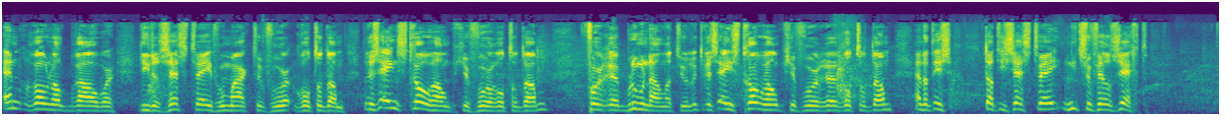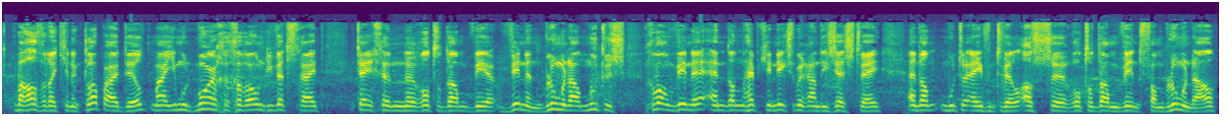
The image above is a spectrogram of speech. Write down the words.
en Ronald Brouwer... die er 6-2 voor maakten voor Rotterdam. Er is één strohalmpje voor Rotterdam. Voor uh, Bloemendaal natuurlijk. Er is één strohalmpje voor uh, Rotterdam. En dat is dat die 6-2 niet zoveel zegt. Behalve dat je een klap uitdeelt. Maar je moet morgen gewoon die wedstrijd tegen eh, Rotterdam weer winnen. Bloemendaal moet dus gewoon winnen. En dan heb je niks meer aan die 6-2. En dan moet er eventueel, als Rotterdam wint van Bloemendaal...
